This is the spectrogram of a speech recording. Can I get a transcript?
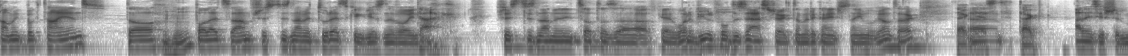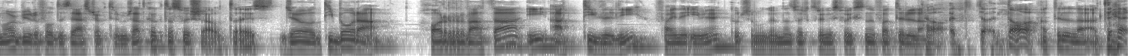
comic book tie-ins, to mhm. polecam. Wszyscy znamy tureckie Gwiezdne Wojny. Tak. Wszyscy znamy, co to za What a Beautiful Disaster, jak to Amerykanie czasami mówią, tak? Tak jest, um, tak. Ale jest jeszcze More Beautiful Disaster, o którym rzadko kto słyszał. To jest dzieło Tibora Horwata i Attilli. Fajne imię. Kurczę, mógłbym nazwać któregoś z swoich synów Attila. To, to, no. Attila, Attila,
